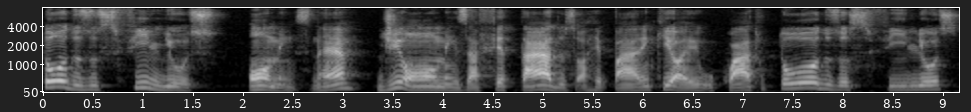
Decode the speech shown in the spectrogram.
Todos os filhos homens, né? De homens afetados, ó, reparem que ó, o 4, todos os filhos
